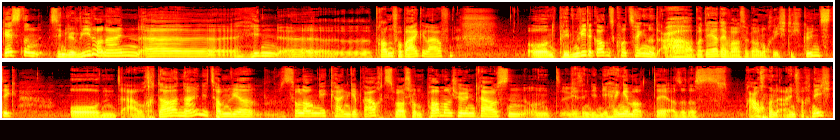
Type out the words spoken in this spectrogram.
Gestern sind wir wieder an einen äh, hin äh, dran vorbeigelaufen und blieben wieder ganz kurz hängen und ah, aber der, der war sogar noch richtig günstig und auch da, nein, jetzt haben wir so lange keinen gebraucht. Es war schon ein paar Mal schön draußen und wir sind in die Hängematte. Also das braucht man einfach nicht.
